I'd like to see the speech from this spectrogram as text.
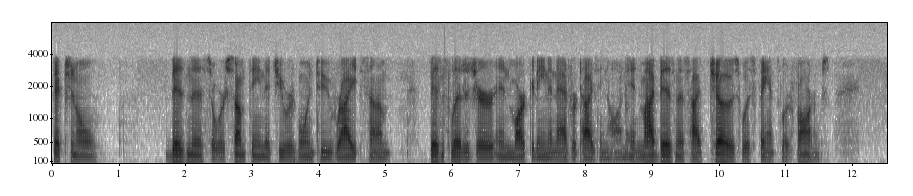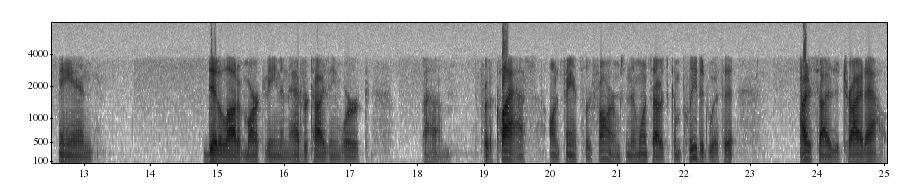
fictional business or something that you were going to write some business literature and marketing and advertising on. And my business I chose was Fansler Farms. And did a lot of marketing and advertising work um, for the class on Fansler Farms. And then once I was completed with it, I decided to try it out.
